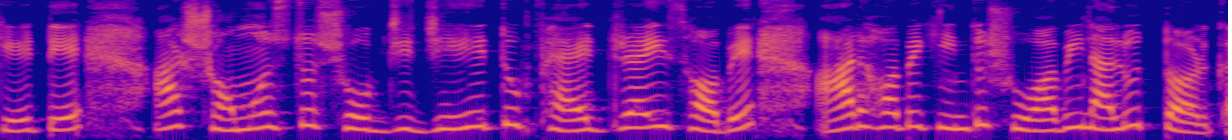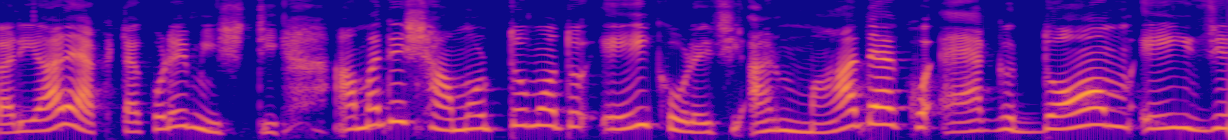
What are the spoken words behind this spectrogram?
কেটে আর সমস্ত সবজি, যেহেতু ফ্রাইড রাইস হবে, আর হবে কিন্তু সোয়াবিন আলুর তরকারি আর একটা করে মিষ্টি। আমাদের সামর্থ্য মতো এই করেছি। আর মা দেখো একদম এই যে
